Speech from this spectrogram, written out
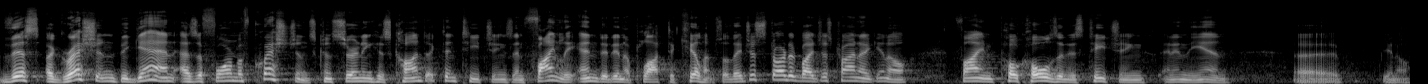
This aggression began as a form of questions concerning his conduct and teachings and finally ended in a plot to kill him. So they just started by just trying to you know, find, poke holes in his teachings and in the end, uh, you know,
